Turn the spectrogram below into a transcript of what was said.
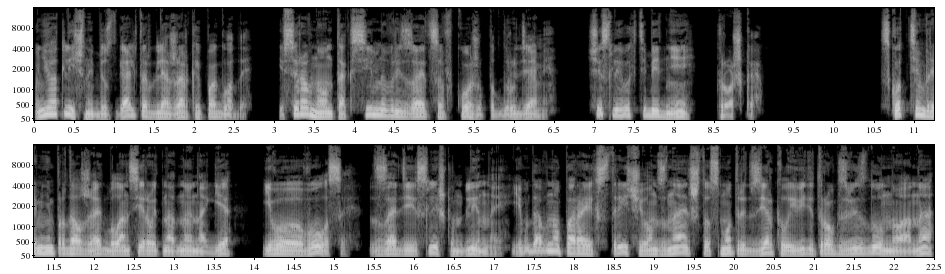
У нее отличный бюстгальтер для жаркой погоды, и все равно он так сильно врезается в кожу под грудями. Счастливых тебе дней, крошка. Скотт тем временем продолжает балансировать на одной ноге, его волосы, Сзади слишком длинные. Ему давно пора их стричь, и он знает, что смотрит в зеркало и видит рок-звезду, но она,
